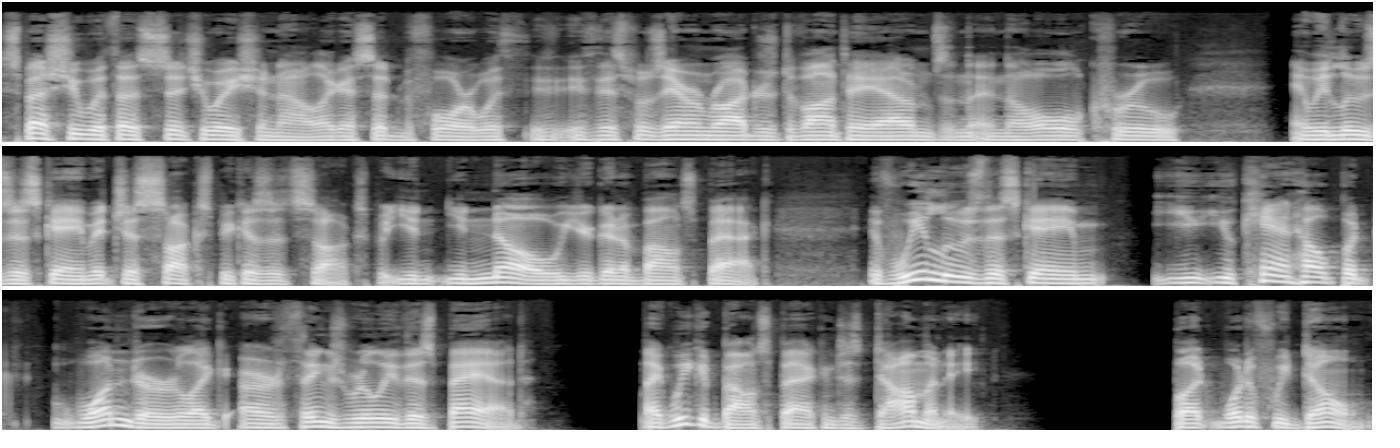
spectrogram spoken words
especially with a situation now. Like I said before, with if if this was Aaron Rodgers, Davante Adams, and, and the whole crew, and we lose this game, it just sucks because it sucks. But you you know you're going to bounce back. If we lose this game, you you can't help but wonder like, are things really this bad? Like we could bounce back and just dominate. But what if we don't?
